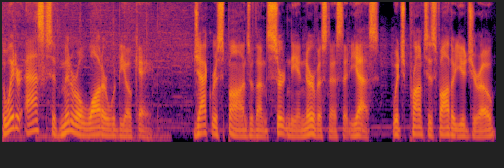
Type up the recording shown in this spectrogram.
The waiter asks if mineral water would be okay. Jack responds with uncertainty and nervousness that yes, which prompts his father Yujiro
